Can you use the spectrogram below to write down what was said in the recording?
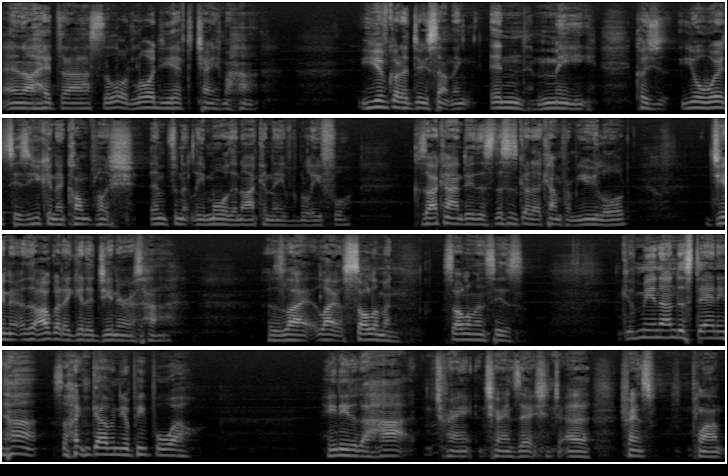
And I had to ask the Lord, Lord, you have to change my heart. You've got to do something in me because your word says you can accomplish infinitely more than I can ever believe for. Because I can't do this. This has got to come from you, Lord. Gener- I've got to get a generous heart. It's like, like Solomon. Solomon says, Give me an understanding heart so I can govern your people well. He needed a heart tra- transaction, uh, transplant.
